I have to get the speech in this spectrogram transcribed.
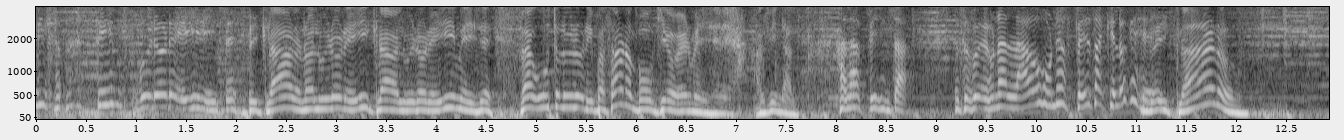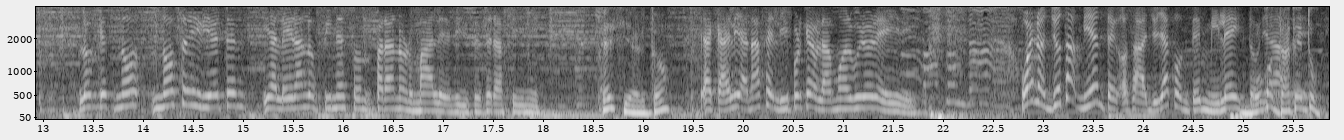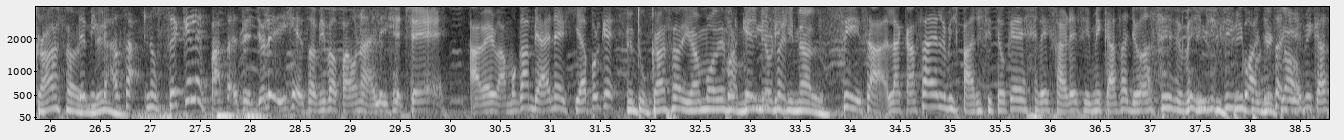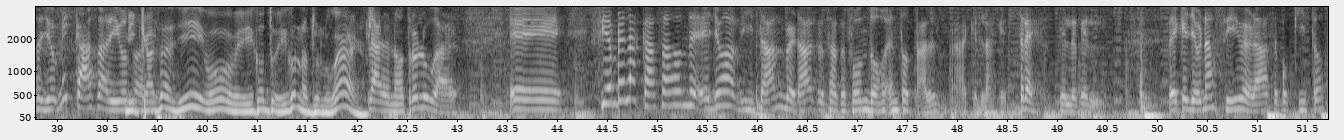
Tim Buroreí dice. Y claro, no el viroreí, claro, el viroreí me dice, da gusto el viroreí. Pasaron un poco, quiero ver, me dice, al final. A la pinta. Esto es un halago, una fesa, ¿qué es lo que es? Y claro. Los que no, no se divierten y alegran los fines son paranormales, dice Serafini. Es cierto. Acá Eliana feliz porque hablamos del Buroreí, dice. Bueno, yo también, te- o sea, yo ya conté miles de Vos historias. contaste de- tus casas, de mi ca- O sea, no sé qué le pasa. O sea, Yo le dije eso a mi papá una vez. Le dije, che, a ver, vamos a cambiar de energía porque En tu casa, digamos, de familia en original. Sí, o sea, la casa de mis padres, si tengo que dej- dejar de decir mi casa, yo hace 25 sí, porque, años salí claro, de mi casa. Yo, mi casa, digo. Mi todavía. casa sí, vos vivís con tu hijo en otro lugar. Claro, en otro lugar. Eh, siempre las casas donde ellos habitan, ¿verdad? O sea, que fueron dos en total, ¿verdad? Que las que tres, que es lo que de que yo nací, ¿verdad? Hace poquito.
